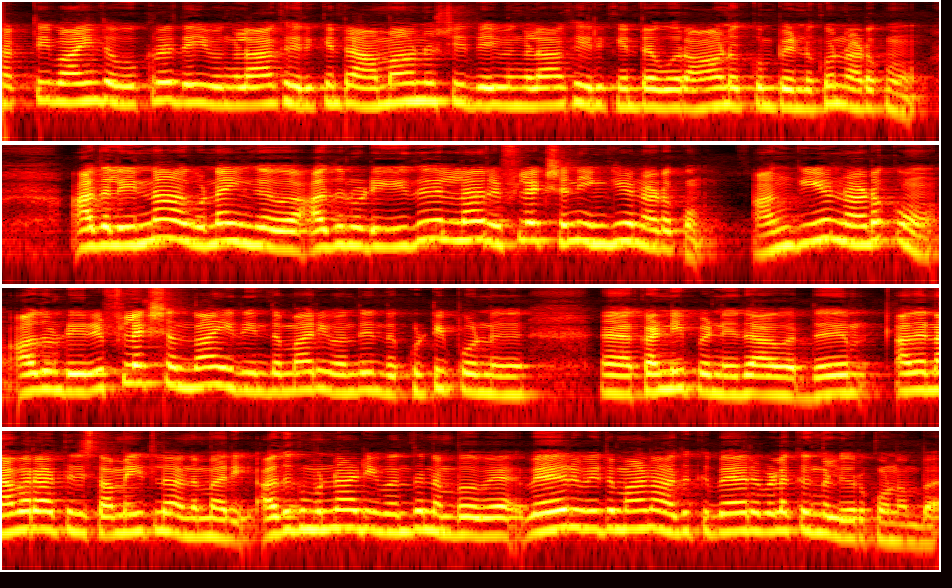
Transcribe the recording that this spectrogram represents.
சக்தி வாய்ந்த உக்ர தெய்வங்களாக இருக்கின்ற அமானுஷ்ய தெய்வங்களாக இருக்கின்ற ஒரு ஆணுக்கும் பெண்ணுக்கும் நடக்கும். அதில் என்ன ஆகும்னா இங்கே அதனுடைய இதெல்லாம் ரிஃப்ளெக்ஷன் இங்கேயும் நடக்கும். அங்கேயும் நடக்கும். அதனுடைய ரிஃப்ளெக்ஷன் தான் இது இந்த மாதிரி வந்து இந்த குட்டி பொண்ணு கன்னி பெண் இதாகிறது. அது நவராத்திரி சமயத்தில் அந்த மாதிரி. அதுக்கு முன்னாடி வந்து நம்ம வே வேறு விதமான அதுக்கு வேறு விளக்கங்கள் இருக்கும் நம்ம.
